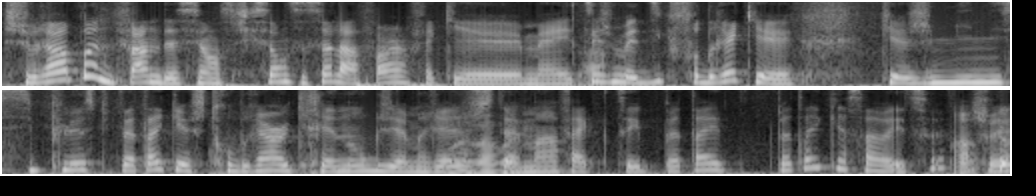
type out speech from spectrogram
Je suis vraiment pas une fan de science-fiction, c'est ça l'affaire. Fait que, mais tu sais, je me dis qu'il faudrait que, que je m'initie plus, puis peut-être que je trouverais un créneau que j'aimerais Ouais, ouais, justement. Fait que, tu sais, peut-être, peut-être que ça va être ça. En tout Je- cas,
